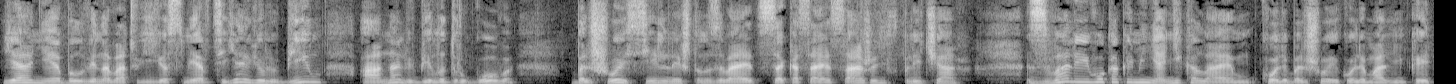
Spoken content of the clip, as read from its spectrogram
Я не был виноват в ее смерти, я ее любил, а она любила другого. Большой, сильный, что называется, касая сажень в плечах. Звали его, как и меня, Николаем, Коля Большой и Коля Маленькой.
